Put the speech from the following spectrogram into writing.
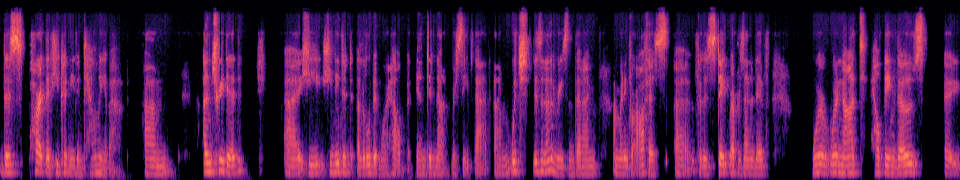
this part that he couldn't even tell me about. Um, untreated, uh, he he needed a little bit more help and did not receive that, um, which is another reason that I'm I'm running for office uh, for the state representative. We're we're not helping those uh,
